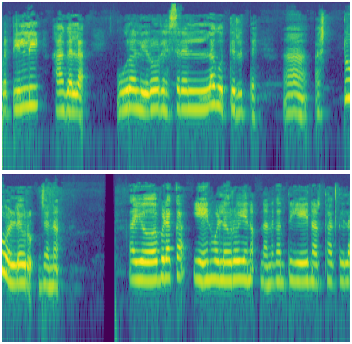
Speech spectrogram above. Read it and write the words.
ಬಟ್ ಇಲ್ಲಿ ಹಾಗಲ್ಲ. ಊರಲ್ಲಿ ಇರೋರ ಹೆಸರೆಲ್ಲ ಗೊತ್ತಿರುತ್ತೆ. ಹಾ ಅಷ್ಟು ಒಳ್ಳೆಯವರು ಜನ. ಅಯ್ಯೋ ಬಿಡಕ್ಕ, ಏನು ಒಳ್ಳೆಯವರು ಏನೋ? ನನಗಂತೂ ಏನು ಅರ್ಥ ಆಗ್ತಿಲ್ಲ.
